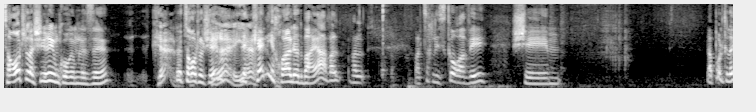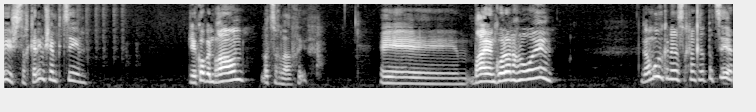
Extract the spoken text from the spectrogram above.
צרות של השירים קוראים לזה. כן. זה צרות של שירים. זה כן יכולה להיות בעיה, אבל, אבל, אבל צריך לזכור, אבי, ש... להפועל תל אביב יש שחקנים שהם פציעים. ג'ייקובן בראון, לא צריך להרחיב. אה, בריאן גולה אנחנו רואים. גם הוא כנראה שחקן קצת פציע.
